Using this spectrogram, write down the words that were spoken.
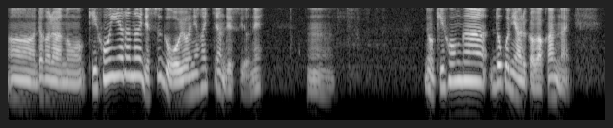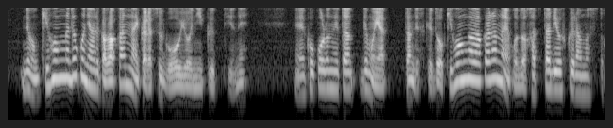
あだからあの基本やらないですぐ応用に入っちゃうんですよね。うん、でも基本がどこにあるか分かんない。でも基本がどこにあるか分かんないからすぐ応用に行くっていうね、えー、心ネタでもやったんですけど基本が分からないほどはったりを膨らますと。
